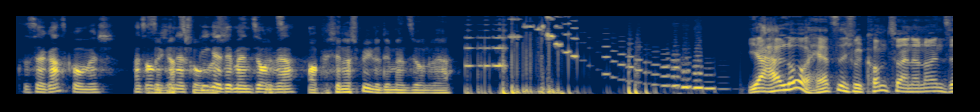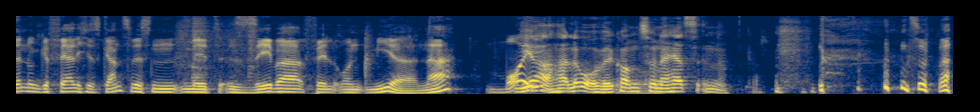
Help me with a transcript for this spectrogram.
Das ist ja ganz komisch. Als ob ich in der. Spiegeldimension Als wäre. Ob ich in der Spiegeldimension wäre. Ja, hallo, herzlich willkommen zu einer neuen Sendung Gefährliches Ganzwissen mit Seba, Phil und mir. Na? Moin. Ja, hallo, willkommen zu einer Herz... Gott.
